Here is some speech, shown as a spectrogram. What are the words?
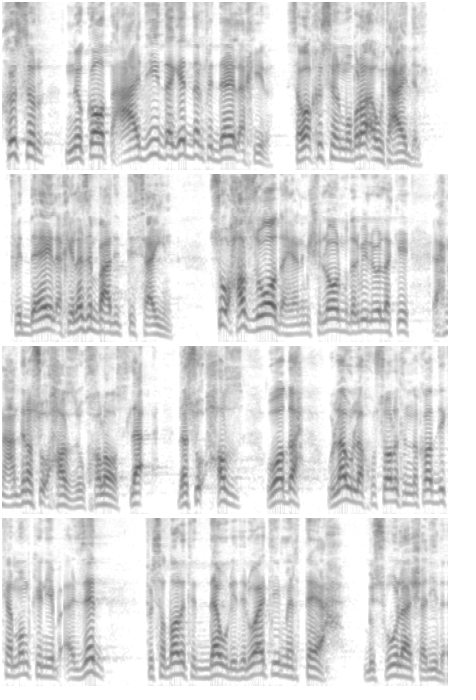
خسر نقاط عديدة جدا في الدقائق الأخيرة سواء خسر المباراة أو تعادل في الدقائق الأخيرة لازم بعد التسعين. سوء حظ واضح يعني مش اللي هو المدربين اللي يقول لك إيه إحنا عندنا سوء حظ وخلاص لأ ده سوء حظ واضح. ولولا خسارة النقاط دي كان ممكن يبقى زد في صدارة الدوري دلوقتي مرتاح. بسهولة شديدة.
